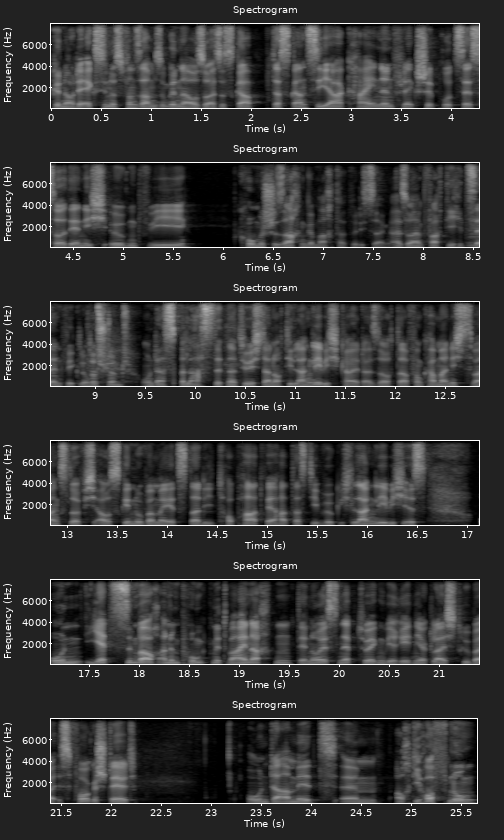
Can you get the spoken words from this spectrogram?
genau, der Exynos von Samsung genauso. Also es gab das ganze Jahr keinen Flagship-Prozessor, der nicht irgendwie komische Sachen gemacht hat, würde ich sagen. Also einfach die Hitzeentwicklung. Das stimmt. Und das belastet natürlich dann auch die Langlebigkeit. Also auch davon kann man nicht zwangsläufig ausgehen, nur weil man jetzt da die Top-Hardware hat, dass die wirklich langlebig ist. Und jetzt sind wir auch an einem Punkt mit Weihnachten. Der neue Snapdragon, wir reden ja gleich drüber, ist vorgestellt. Und damit ähm, auch die Hoffnung,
